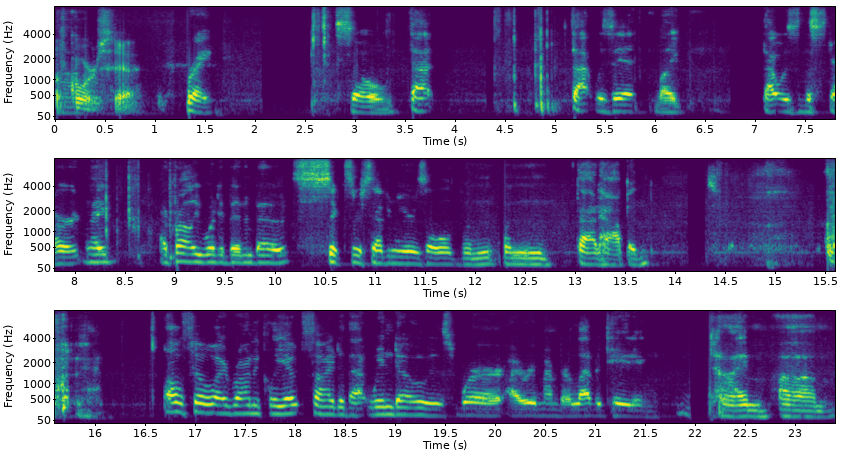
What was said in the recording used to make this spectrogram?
Of course, yeah. Right. So that that was it. Like that was the start. And I I probably would have been about six or seven years old when when that happened. also, ironically, outside of that window is where I remember levitating time. Um,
